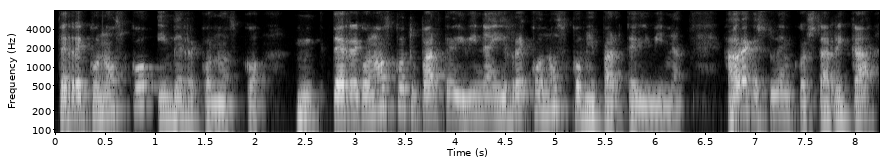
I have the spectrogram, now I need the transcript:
Te reconozco y me reconozco. Te reconozco tu parte divina y reconozco mi parte divina. Ahora que estuve en Costa Rica,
